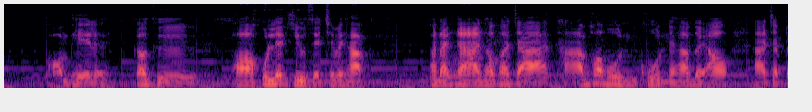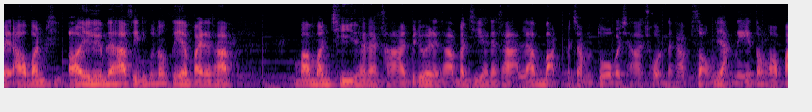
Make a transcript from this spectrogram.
ำพร้อมเพย์เลย ก็คือพอคุณเรียกคิวเสร็จใช่ไหมครับ พนักงานเขาก็จะถามข้อมูลคุณนะครับ โดยเอาอาจจะเป็นเอาบัญชีอ๋ออย่าลืมนะครับ สิ่งที่คุณต้องเตรียมไปนะครับบบัญชีธนาคารไปด้วยนะครับ บัญชีธนาคารและบัตรประจำตัวประชาชนนะครับสองอย่างนี้ต้องเอาไป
